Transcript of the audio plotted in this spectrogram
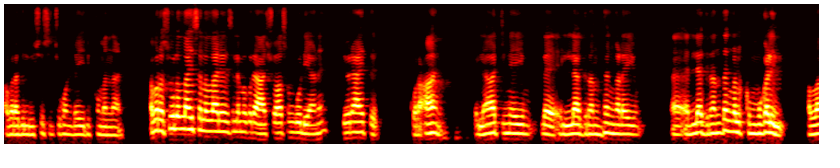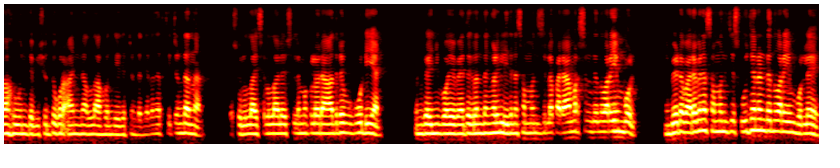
അവർ അതിൽ വിശ്വസിച്ചു കൊണ്ടേയിരിക്കുമെന്നാണ് അപ്പൊ റസൂൽ അള്ളാഹി സല്ലാ അലൈഹി വസ്ലമക്ക് ഒരു ആശ്വാസം കൂടിയാണ് ഈ ഒരായത്ത് ഖുർആൻ എല്ലാറ്റിനെയും അല്ലെ എല്ലാ ഗ്രന്ഥങ്ങളെയും എല്ലാ ഗ്രന്ഥങ്ങൾക്കും മുകളിൽ അള്ളാഹുവിന്റെ വിശുദ്ധ ഖുർആാനിനെ അള്ളാഹു എന്ത് ചെയ്തിട്ടുണ്ട്? നിലനിർത്തിയിട്ടുണ്ടെന്നാണ്. റസൂൽ അള്ളാഹി സല്ലാ അലൈഹി വസ്ലമക്കുള്ള ഒരു ആദരവ് കൂടിയാണ്. മുൻകഴിഞ്ഞു പോയ വേദഗ്രന്ഥങ്ങളിൽ ഇതിനെ സംബന്ധിച്ചുള്ള പരാമർശം എന്ന് പറയുമ്പോൾ നബിയുടെ വരവിനെ സംബന്ധിച്ച് സൂചന ഉണ്ട് എന്ന് പറയുമ്പോൾ അല്ലേ?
